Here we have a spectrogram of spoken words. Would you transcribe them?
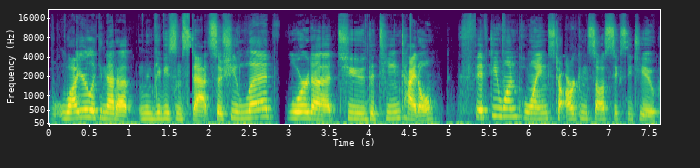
While you're looking that up, I'm going to give you some stats. So she led Florida to the team title, 51 points to Arkansas 62.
